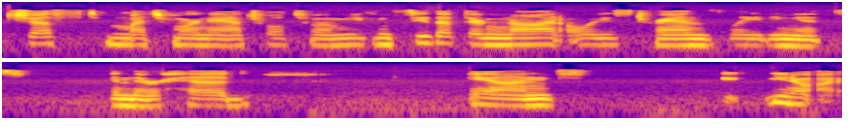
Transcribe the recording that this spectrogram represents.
just much more natural to them. You can see that they're not always translating it in their head, and you know, I,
